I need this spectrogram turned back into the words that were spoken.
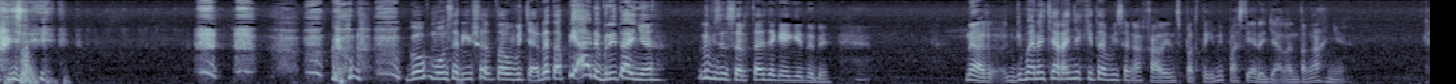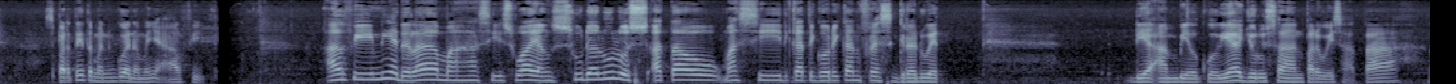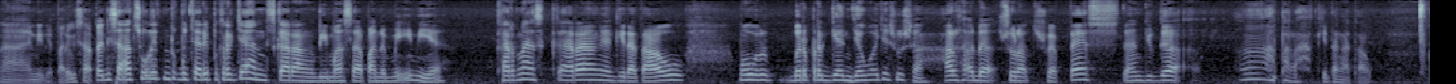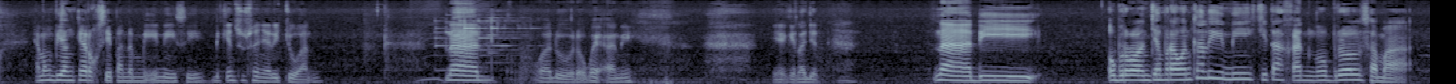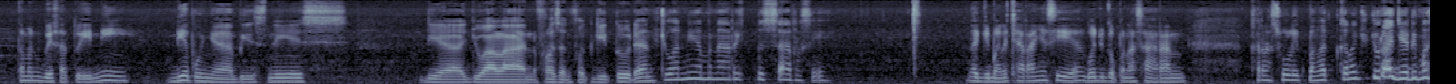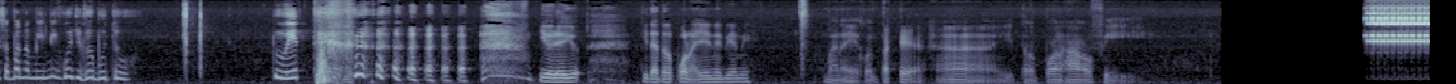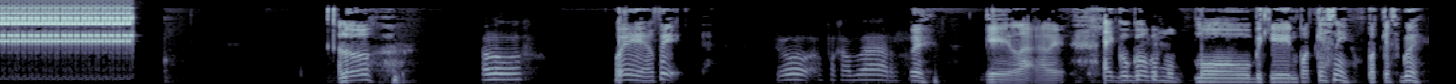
gue mau serius atau bercanda tapi ada beritanya. Lu bisa search aja kayak gitu deh. Nah, gimana caranya kita bisa ngakalin seperti ini? Pasti ada jalan tengahnya seperti teman gue namanya Alfi. Alfi ini adalah mahasiswa yang sudah lulus atau masih dikategorikan fresh graduate. Dia ambil kuliah jurusan pariwisata. Nah ini deh pariwisata ini sangat sulit untuk mencari pekerjaan sekarang di masa pandemi ini ya. Karena sekarang yang kita tahu mau berpergian jauh aja susah. Harus ada surat swab test dan juga eh, apalah kita nggak tahu emang biang kerok sih pandemi ini sih bikin susah nyari cuan nah waduh udah WA nih. Ya kita lanjut. Nah di obrolan jam rawan kali ini kita akan ngobrol sama teman gue satu ini. Dia punya bisnis dia jualan frozen food gitu dan cuannya menarik besar sih. Nah gimana caranya sih ya? Gue juga penasaran. Karena sulit banget. Karena jujur aja di masa pandemi ini gue juga butuh duit yaudah yuk kita telepon aja nih dia nih mana ya kontaknya ah kita telepon Alfi Halo, Halo, weh Elvi, yo apa kabar? weh gila kali. Eh gue gue gue mau, mau bikin podcast nih, podcast gue.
